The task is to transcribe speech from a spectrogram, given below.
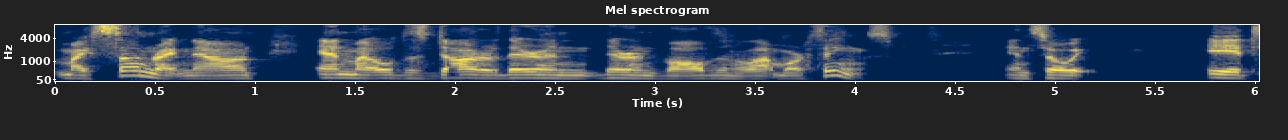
my son right now and my oldest daughter, they're in they're involved in a lot more things, and so it, it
